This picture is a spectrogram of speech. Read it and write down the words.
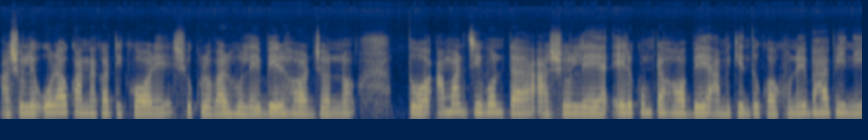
আসলে ওরাও কান্নাকাটি করে, শুক্রবার হলে বের হওয়ার জন্য। তো আমার জীবনটা আসলে এরকমটা হবে আমি কিন্তু কখনোই ভাবিনি।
